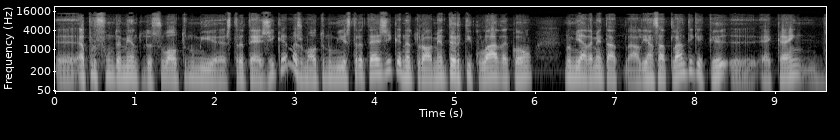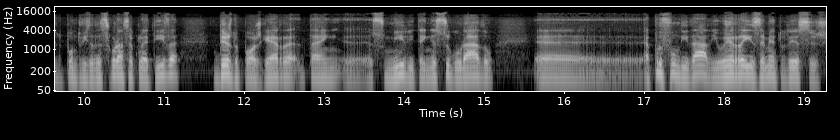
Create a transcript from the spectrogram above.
uh, aprofundamento da sua autonomia estratégica, mas uma autonomia estratégica naturalmente articulada com nomeadamente a, Aliança Atlântica, que eh, é quem, do ponto de vista da segurança coletiva, desde o pós-guerra tem eh, assumido e tem assegurado eh, a profundidade e o enraizamento desses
